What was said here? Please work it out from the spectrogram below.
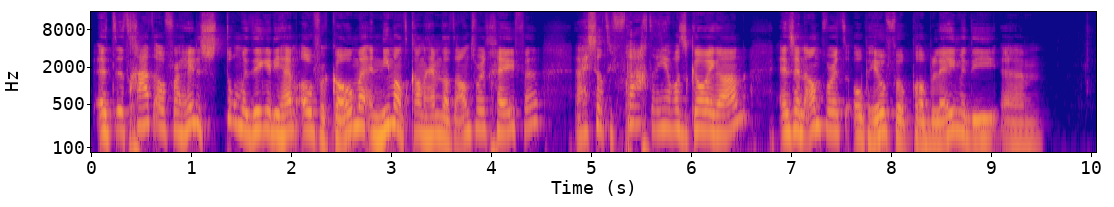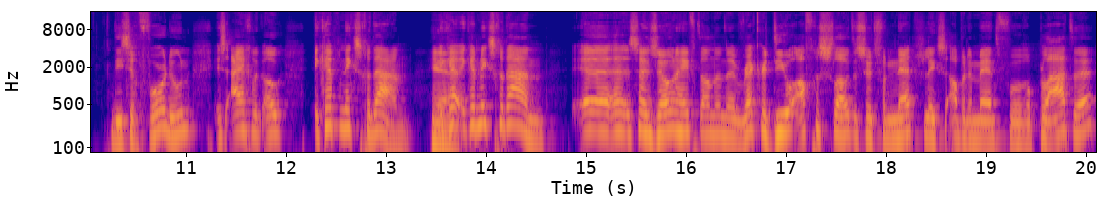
het, het gaat over hele stomme dingen die hem overkomen. En niemand kan hem dat antwoord geven. En hij stelt die vraag dan, ja, what's going on? En zijn antwoord op heel veel problemen die, ehm, die zich voordoen... is eigenlijk ook, ik heb niks gedaan. Ik, heb, ik heb niks gedaan. Eh, eh, zijn zoon heeft dan een eh, record deal afgesloten. Een soort van Netflix abonnement voor platen.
